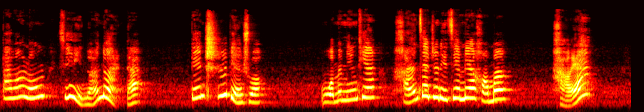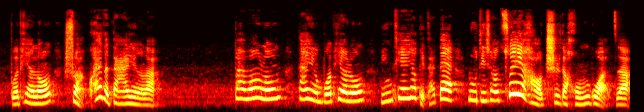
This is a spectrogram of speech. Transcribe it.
霸王龙心里暖暖的，边吃边说：“我们明天。”还在这里见面好吗？好呀，薄片龙爽快的答应了。霸王龙答应薄片龙，明天要给他带陆地上最好吃的红果子。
